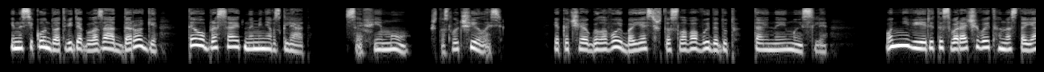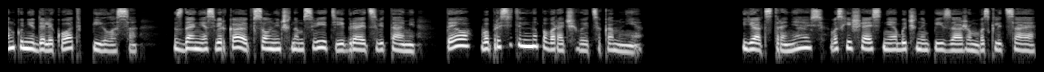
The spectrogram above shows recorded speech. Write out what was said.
и на секунду отведя глаза от дороги, Тео бросает на меня взгляд. «Софи Му, что случилось?» Я качаю головой, боясь, что слова выдадут тайные мысли. Он не верит и сворачивает на стоянку недалеко от Пилоса. Здания сверкают в солнечном свете, играет цветами. Тео вопросительно поворачивается ко мне. Я отстраняюсь, восхищаясь необычным пейзажем, восклицая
